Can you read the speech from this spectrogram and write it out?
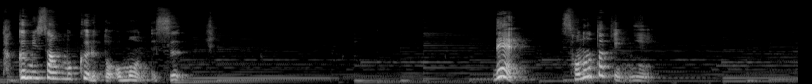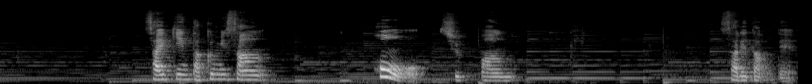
匠さんも来ると思うんです。で、その時に、最近匠さん、本を出版されたので、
